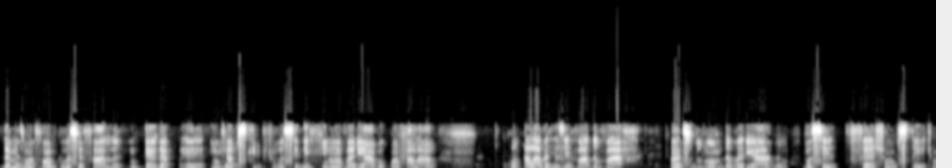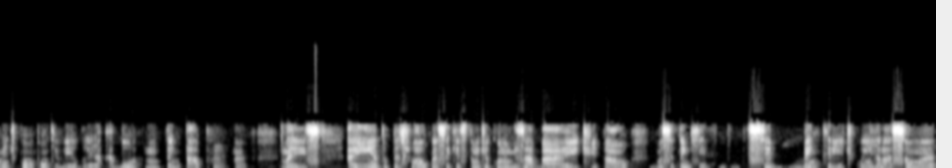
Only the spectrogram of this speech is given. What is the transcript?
Da mesma forma que você fala, em, PH, é, em JavaScript você define uma variável com a palavra, com a palavra reservada var, antes do nome da variável, você fecha um statement com um ponto e vírgula e acabou. Não tem papo. Hum. Né? Mas aí entra o pessoal com essa questão de economizar byte e tal. Você tem que ser bem crítico em relação a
